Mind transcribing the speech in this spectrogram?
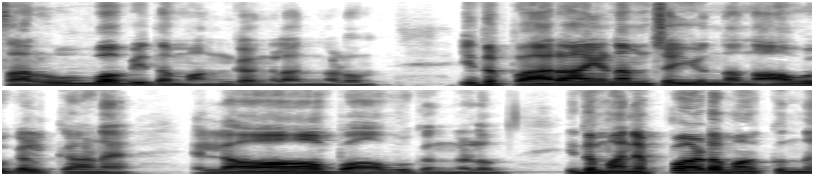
സർവവിധ മംഗളങ്ങളും. ഇത് പാരായണം ചെയ്യുന്ന നാവുകൾക്കാണ് എല്ലാ ഭാവുകങ്ങളും. ഇത് മനഃപ്പാടമാക്കുന്ന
